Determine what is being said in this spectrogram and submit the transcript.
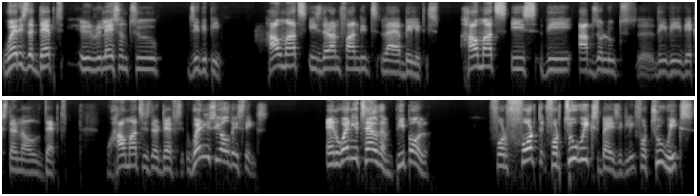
Where is the debt in relation to GDP? How much is their unfunded liabilities? How much is the absolute, uh, the, the, the external debt? How much is their deficit? When you see all these things, and when you tell them, people, for 40, for two weeks, basically, for two weeks,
